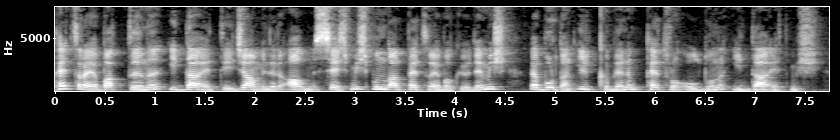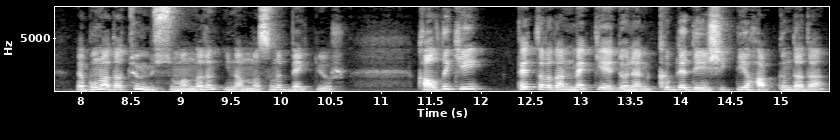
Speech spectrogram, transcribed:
Petra'ya baktığını iddia ettiği camileri almış, seçmiş. Bundan Petra'ya bakıyor demiş ve buradan ilk kıblenin Petra olduğunu iddia etmiş. Ve buna da tüm Müslümanların inanmasını bekliyor. Kaldı ki Petra'dan Mekke'ye dönen kıble değişikliği hakkında da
